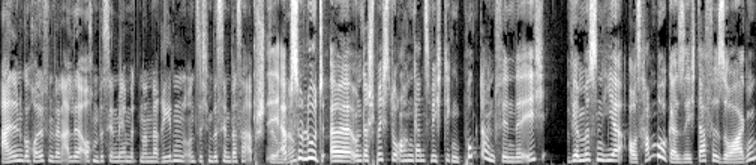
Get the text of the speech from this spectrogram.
allen geholfen, wenn alle auch ein bisschen mehr miteinander reden und sich ein bisschen besser abstimmen. Ne? Absolut. Äh, und da sprichst du auch einen ganz wichtigen Punkt an, finde ich wir müssen hier aus Hamburger Sicht dafür sorgen,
